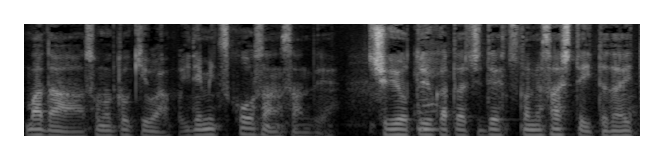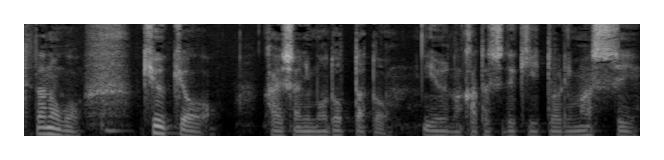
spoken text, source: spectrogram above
まだその時は出光興産さんで修行という形で勤めさせていただいてたのを、急遽会社に戻ったというような形で聞いておりますし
